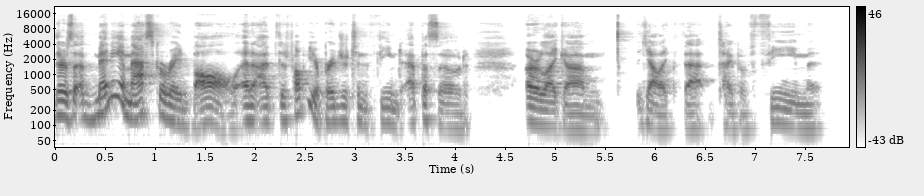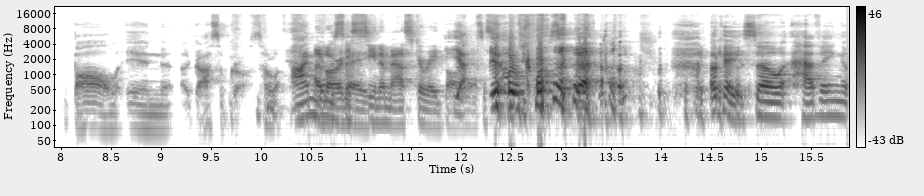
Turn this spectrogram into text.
there's a, many a masquerade ball, and I, there's probably a Bridgerton themed episode, or like um yeah, like that type of theme ball in a Gossip Girl. So I'm. I've already say, seen a masquerade ball. Yeah, of course. okay, so having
